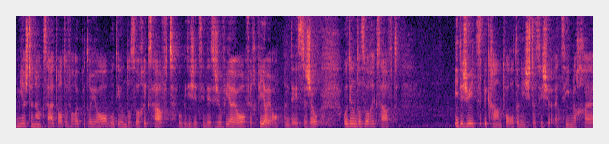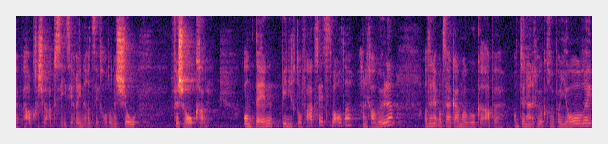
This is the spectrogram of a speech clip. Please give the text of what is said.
mir ist dann auch gesagt worden vor etwa drei Jahren, wo die Untersuchungshaft, wobei die ist jetzt indessen schon vier Jahre, vielleicht vier Jahre indessen schon, wo die Untersuchungshaft in der Schweiz bekannt worden ist, das ist ein ziemlicher Paukenschlag. Sie erinnern sich, oder? Man ist schon verschrocken. Und dann bin ich darauf angesetzt worden, habe ich auch wollen. Und dann hat man gesagt, auch mal graben. Und dann habe ich wirklich über Jahre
